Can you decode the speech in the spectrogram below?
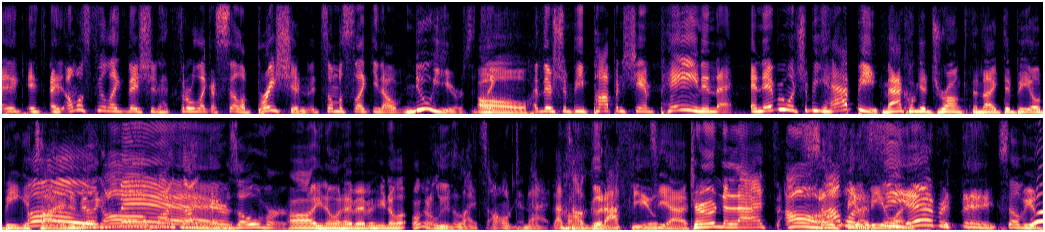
It, it, I almost feel like they should throw like a celebration. It's almost like you know New Year's. It's like- Oh. there should be popping champagne and that, and everyone should be happy. Mac will get drunk the night that Bob gets oh, tired. He'll be Oh, like, "Oh, man. my nightmare's over." Oh, you know what, hey baby? You know what? We're gonna leave the lights on tonight. That's how good I feel. Yeah. turn the lights on. I want to see like- everything. Sylvia will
